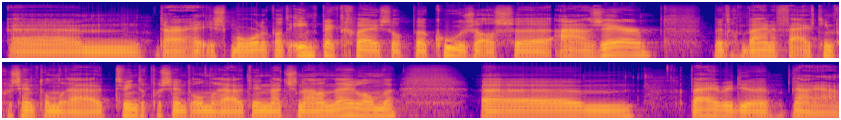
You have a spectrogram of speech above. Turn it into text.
Ehm, daar is behoorlijk wat impact geweest op koersen als ASR. Met nog bijna 15% onderuit, 20% onderuit in Nationale Nederlanden. Ehm wij hebben de, nou ja,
